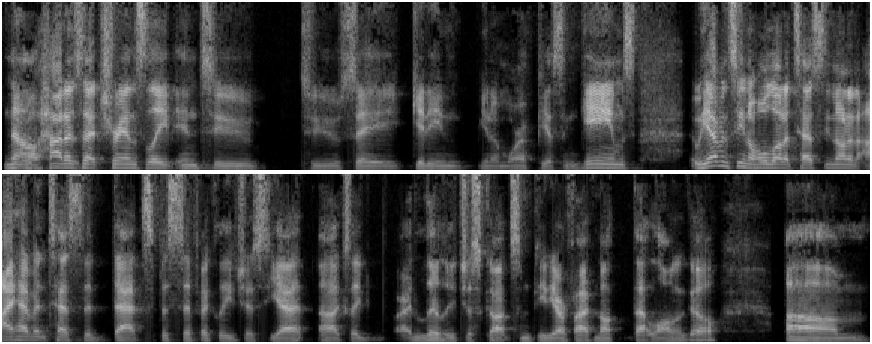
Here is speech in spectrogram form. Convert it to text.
now, how does that translate into to say getting you know more FPS in games? We haven't seen a whole lot of testing on it. I haven't tested that specifically just yet because uh, I I literally just got some DDR5 not that long ago. Um,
